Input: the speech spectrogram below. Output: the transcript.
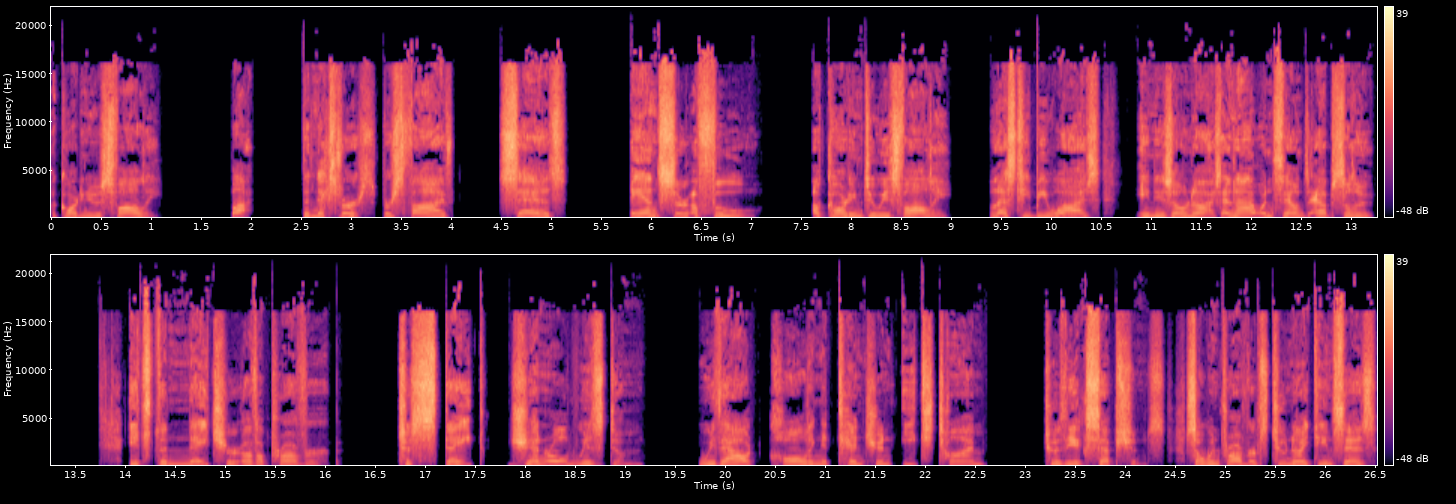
according to his folly. But the next verse, verse 5, says, answer a fool according to his folly, lest he be wise in his own eyes. And that one sounds absolute. It's the nature of a proverb to state general wisdom without calling attention each time to the exceptions. So when Proverbs 2:19 says,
